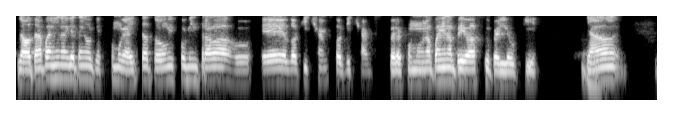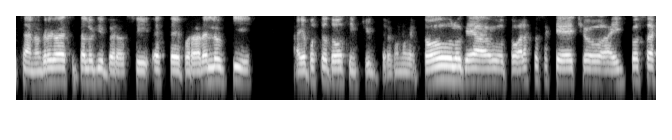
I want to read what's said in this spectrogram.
la otra página que tengo, que es como que ahí está todo mi fucking trabajo, es Lucky Charms, Lucky Charms, pero es como una página privada super low key. Ya, o sea, no creo que vaya a ser tan low key, pero sí, este, por ahora es low key. Ahí he puesto todo sin filtro, como que todo lo que hago, todas las cosas que he hecho, hay cosas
